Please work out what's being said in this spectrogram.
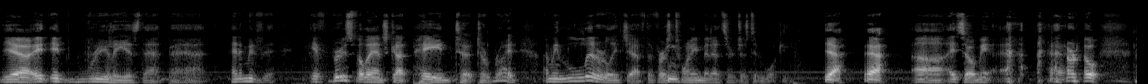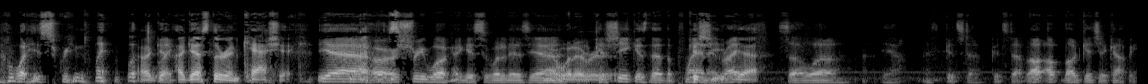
yeah, it, it really is that bad. And I mean, if Bruce Vilanch got paid to, to write, I mean, literally, Jeff, the first. 20 minutes are just in Wookiee. Yeah, yeah. Uh, and so, I mean, I don't know what his screenplay looked I guess, like. I guess they're in Kashik. Yeah, or Shyriiwook, I guess is what it is. Yeah, yeah whatever. Kashik is. is the, the planet, Kashyyyk, right? Yeah. So, uh, yeah, that's good stuff. Good stuff. I'll, I'll, I'll get you a copy.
